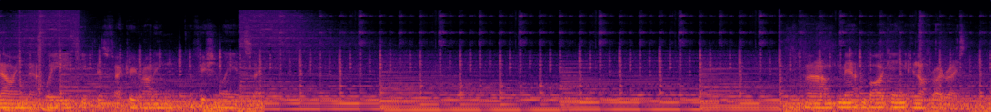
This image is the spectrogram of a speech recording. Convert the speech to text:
knowing that we keep this factory running efficiently and safe. Um, mountain biking and off-road racing.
